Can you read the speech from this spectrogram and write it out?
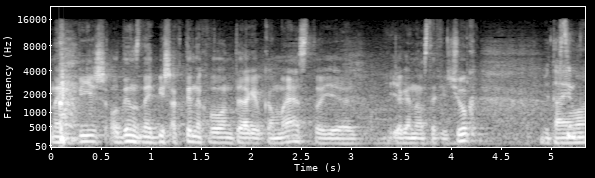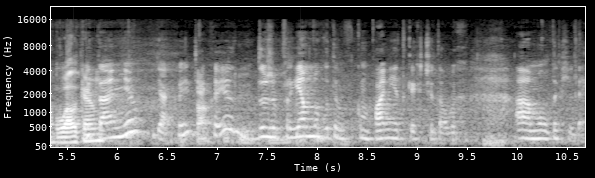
найбільш один з найбільш активних волонтерів КМС то є Ірина Остафійчук. Вітаємо. Welcome. Вітання, дякую, Так. дякую. Дуже приємно бути в компанії таких чудових а, молодих людей.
